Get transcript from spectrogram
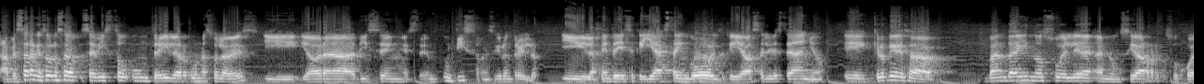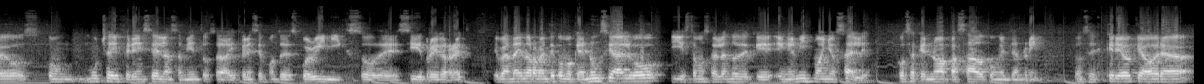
a pesar de que solo se ha, visto un trailer una sola vez y, ahora dicen este, un teaser, ni siquiera un trailer, y la gente dice que ya está en Gold, que ya va a salir este año, eh, creo que esa, Bandai no suele anunciar sus juegos con mucha diferencia de lanzamiento, o sea, a diferencia de Square Enix o de CD Projekt Red. Eh, Bandai normalmente como que anuncia algo y estamos hablando de que en el mismo año sale, cosa que no ha pasado con Elden Ring. Entonces creo que ahora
